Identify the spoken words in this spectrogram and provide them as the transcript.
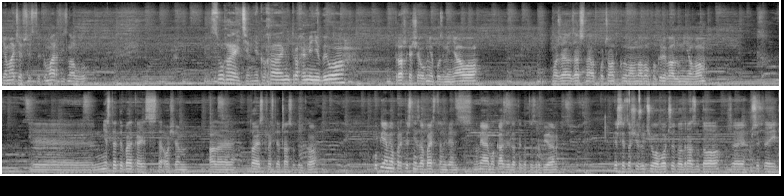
Siemacie wszyscy, tu Marti znowu. Słuchajcie mnie kochani, trochę mnie nie było. Troszkę się u mnie pozmieniało. Może zacznę od początku, mam nową pokrywę aluminiową. Yy, niestety belka jest z T8, ale to jest kwestia czasu tylko. Kupiłem ją praktycznie za bezcen, więc no miałem okazję, dlatego to zrobiłem. Pierwsze co się rzuciło w oczy to od razu to, że przy tej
